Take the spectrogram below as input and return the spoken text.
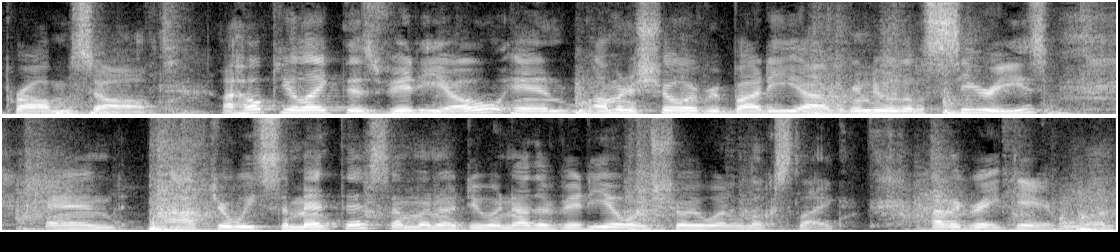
problem solved. I hope you like this video and I'm gonna show everybody, uh, we're gonna do a little series. And after we cement this, I'm gonna do another video and show you what it looks like. Have a great day everyone.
